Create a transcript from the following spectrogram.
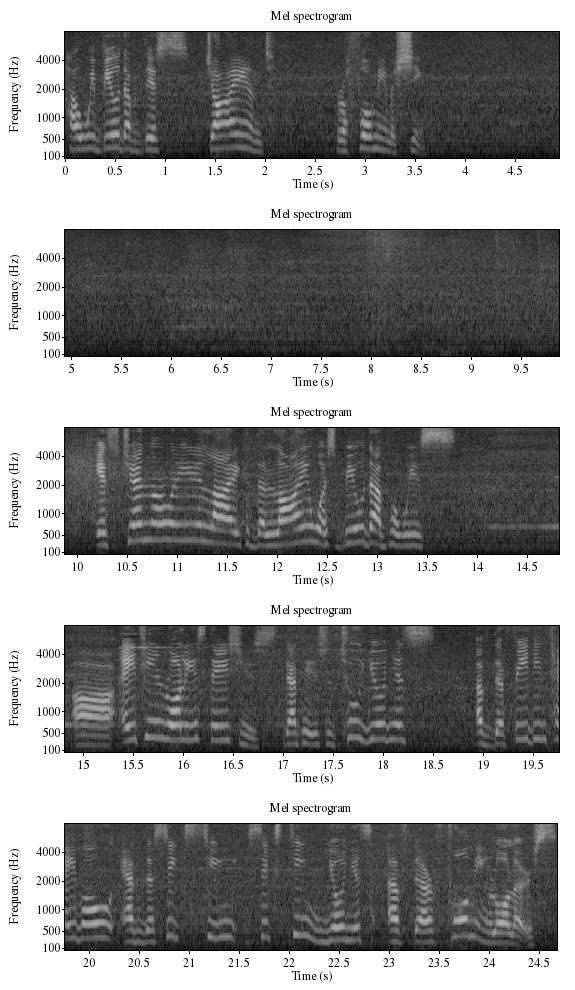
How we build up this giant reforming machine. It's generally like the line was built up with uh, 18 rolling stations, that is two units of the feeding table and the 16, 16 units of the forming rollers.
